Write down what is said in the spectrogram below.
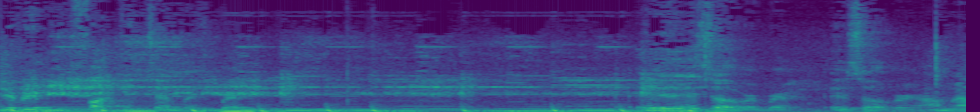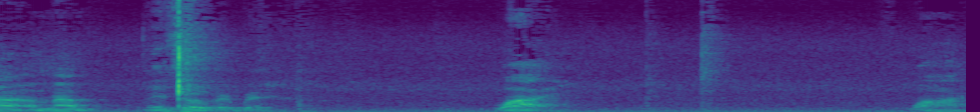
Shiver me fucking timbers, bro. It, it's over, bro. It's over. I'm not. I'm not. It's over, bro. Why? Why?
